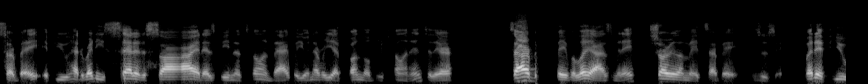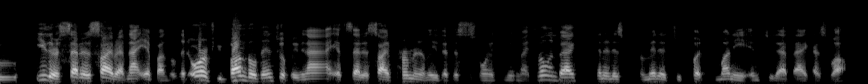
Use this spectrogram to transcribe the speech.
sarbe, if you had already set it aside as being a tefillin bag, but you never yet bundled your tefillin into there, but if you either set it aside but have not yet bundled it, or if you bundled into it but you've not yet set aside permanently that this is going to be my tefillin bag, then it is permitted to put money into that bag as well.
